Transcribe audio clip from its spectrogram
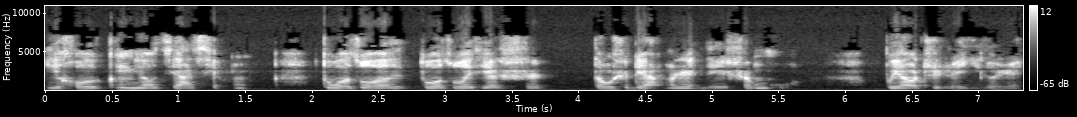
以后更要加强，多做多做一些事，都是两个人的生活，不要指着一个人，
